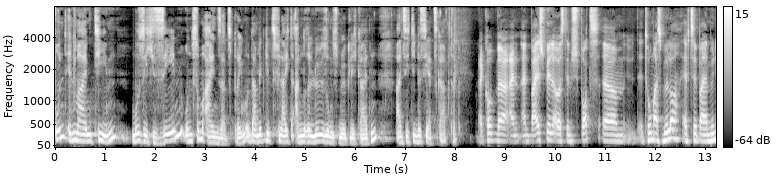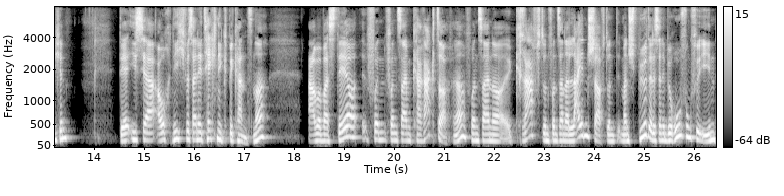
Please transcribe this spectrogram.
und in meinem Team muss ich sehen und zum Einsatz bringen. Und damit gibt es vielleicht andere Lösungsmöglichkeiten, als ich die bis jetzt gehabt habe. Da kommt mir ein, ein Beispiel aus dem Sport. Ähm, Thomas Müller, FC Bayern München. Der ist ja auch nicht für seine Technik bekannt. Ne? Aber was der von, von seinem Charakter, ja, von seiner Kraft und von seiner Leidenschaft und man spürt, das ist eine Berufung für ihn,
